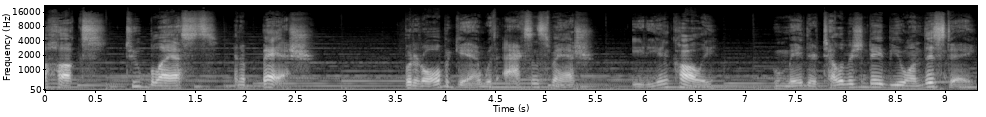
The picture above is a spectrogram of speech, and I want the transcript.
a hux, two blasts, and a bash. But it all began with Axe and Smash, Eadie and Colley, who made their television debut on this day,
